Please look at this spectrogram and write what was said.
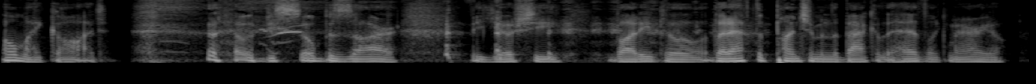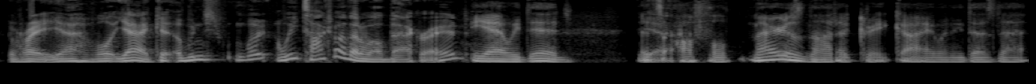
Oh my god, that would be so bizarre. The Yoshi body pillow, but I have to punch him in the back of the head like Mario. Right. Yeah. Well. Yeah. We, we talked about that a while back, right? Yeah, we did. That's Yeah. awful. Mario's not a great guy when he does that.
